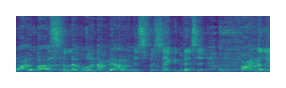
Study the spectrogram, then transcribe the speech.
One last level and I'm out of this forsaken desert. Finally.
